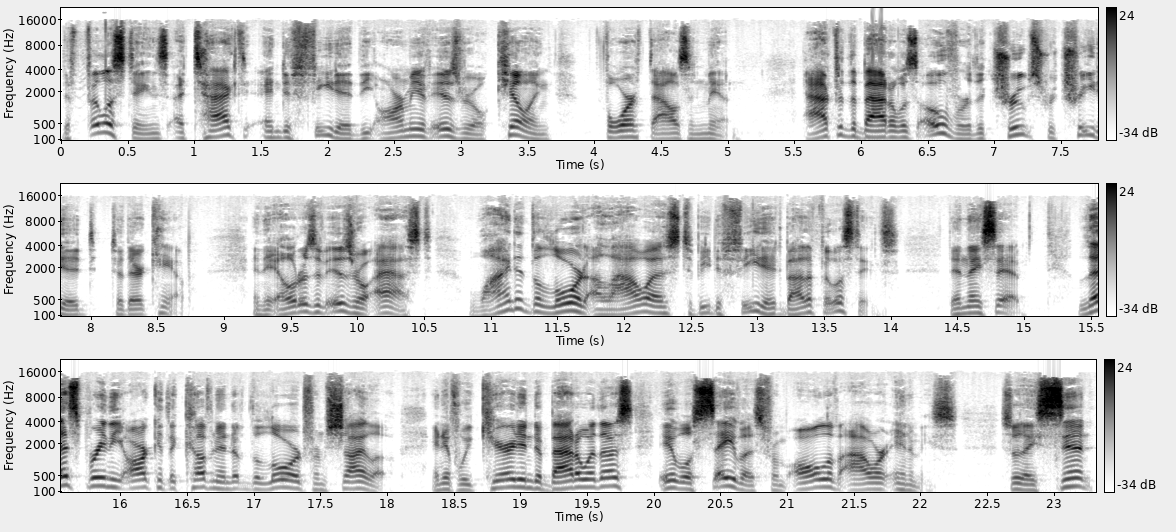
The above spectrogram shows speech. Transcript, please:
The Philistines attacked and defeated the army of Israel, killing 4,000 men. After the battle was over, the troops retreated to their camp. And the elders of Israel asked, Why did the Lord allow us to be defeated by the Philistines? Then they said, Let's bring the ark of the covenant of the Lord from Shiloh, and if we carry it into battle with us, it will save us from all of our enemies. So they sent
